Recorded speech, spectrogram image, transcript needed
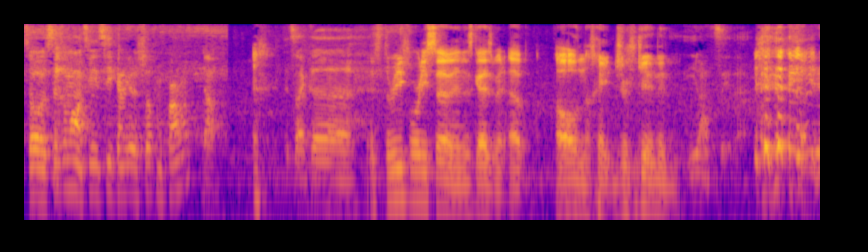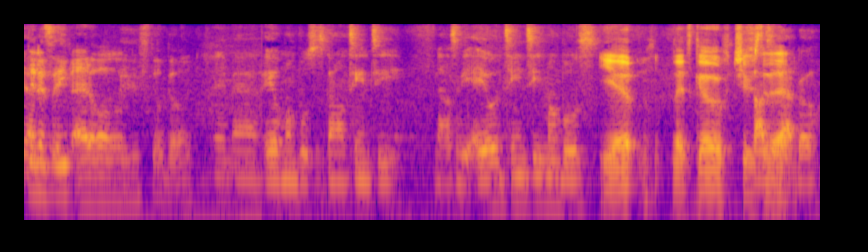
So since I'm on TNT, can I get a show from Karma? No. It's like uh, It's 3:47. This guy's been up all night drinking and you don't have to say that. You don't have to didn't sleep at all. He's still going. Hey man, AO Mumbles has gone on TNT. Now it's gonna be AO and TNT Mumbles. Yep. Let's go. Cheers Shout to out that. bro.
